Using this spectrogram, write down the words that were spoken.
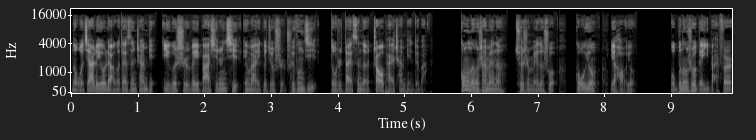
那我家里有两个戴森产品，一个是 V 八吸尘器，另外一个就是吹风机，都是戴森的招牌产品，对吧？功能上面呢，确实没得说，够用也好用。我不能说给一百分，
